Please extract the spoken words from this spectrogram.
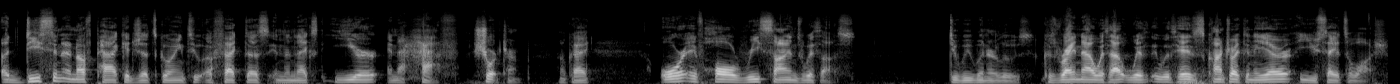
a decent enough package that's going to affect us in the next year and a half, short term, okay? Or if Hall re-signs with us, do we win or lose? Because right now, without with with his contract in the air, you say it's a wash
